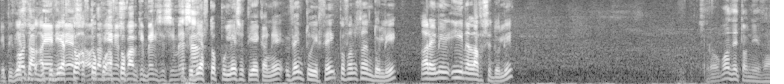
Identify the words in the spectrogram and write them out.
Επειδή όταν αυτό, μπαίνει επειδή μέσα, αυτό, αυτό, όταν που, βγαίνει αυτό, ο Σβάμπ και μπαίνει εσύ μέσα. επειδή αυτό που λες ότι έκανε δεν του ήρθε, προφανώς ήταν εντολή. Άρα είναι, ή είναι λάθος εντολή. Ξέρω, εγώ δεν τον είδα.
